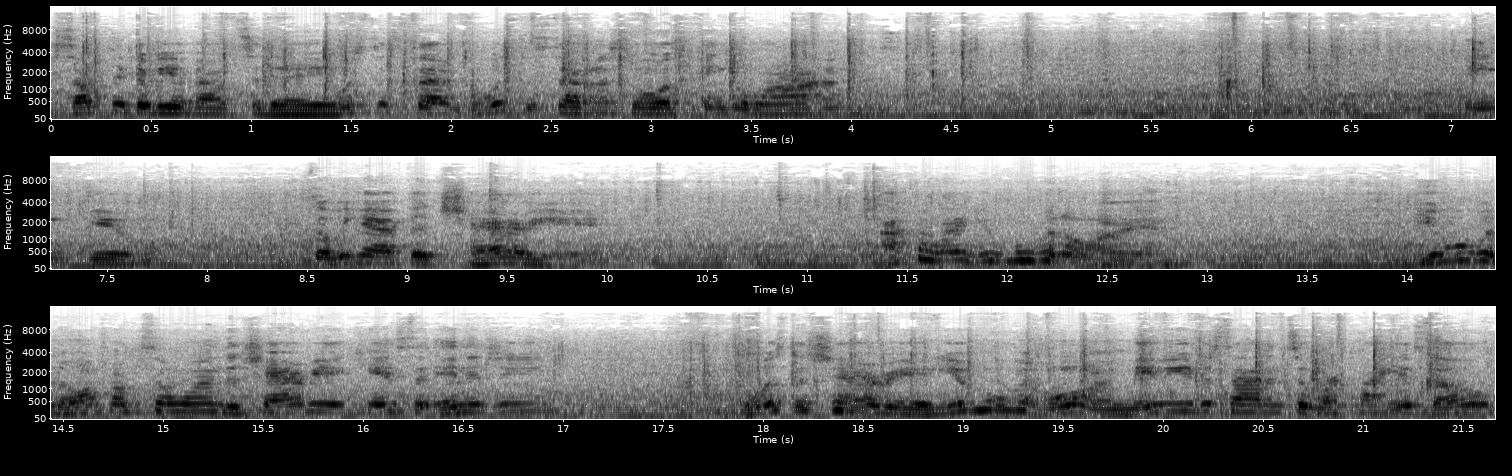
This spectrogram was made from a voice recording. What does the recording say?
Something could be about today. What's the seven? What's the Seven of Swords, King of Wands? Thank you. So we have the Chariot. I feel like you're moving on you moving on from someone, the chariot cancer energy. What's the chariot? You're moving on. Maybe you're deciding to work by yourself.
